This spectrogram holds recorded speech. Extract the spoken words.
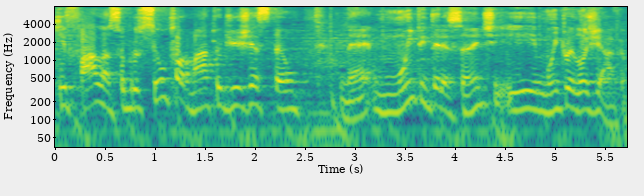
que fala sobre o seu formato de gestão, né? Muito interessante e muito elogiável.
